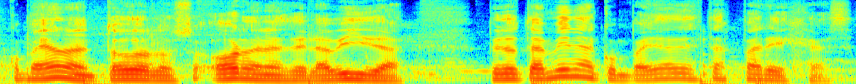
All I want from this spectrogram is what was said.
acompañarnos en todos los órdenes de la vida, pero también acompañar a estas parejas.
